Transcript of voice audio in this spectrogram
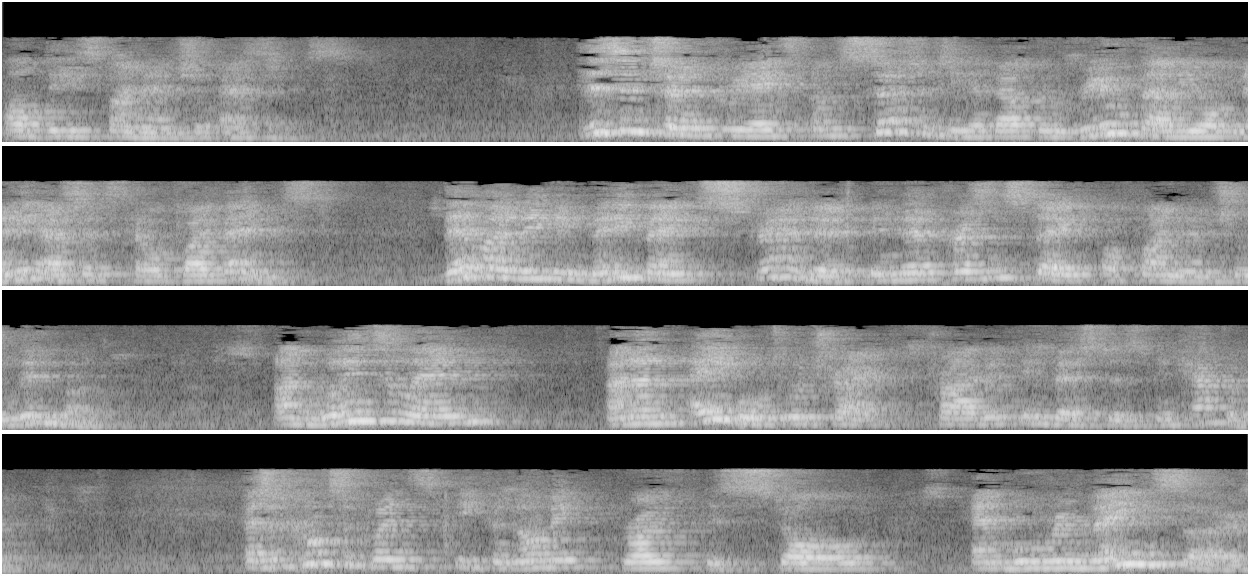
of these financial assets. This in turn creates uncertainty about the real value of many assets held by banks, thereby leaving many banks stranded in their present state of financial limbo, unwilling to lend and unable to attract private investors and capital. As a consequence, economic growth is stalled and will remain so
